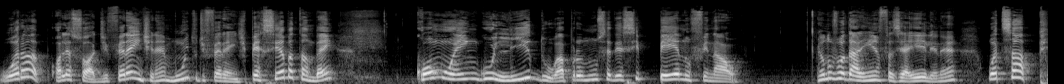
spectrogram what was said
What up? Olha só, diferente, né? Muito diferente. Perceba também como é engolido a pronúncia desse P no final. Eu não vou dar ênfase a ele, né? What's up?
